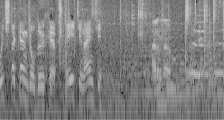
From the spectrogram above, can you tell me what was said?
Which tack angle do you have? 80, 90? I don't know.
